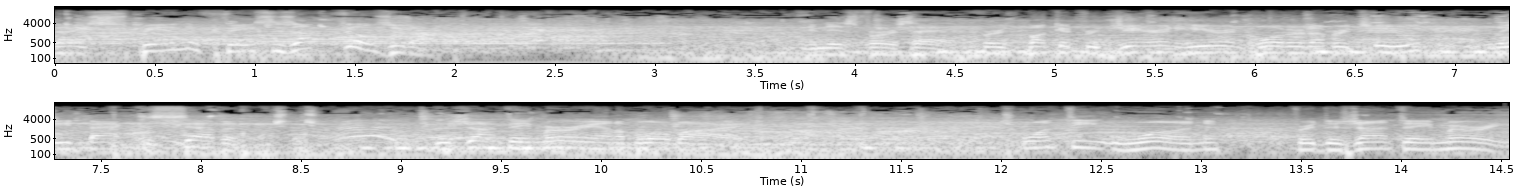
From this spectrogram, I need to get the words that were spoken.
Nice spin, faces up, fills it up. In this first half. First bucket for Jaren here in quarter number two. Lead back to seven. DeJounte Murray on a blow by. 21 for DeJounte Murray.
